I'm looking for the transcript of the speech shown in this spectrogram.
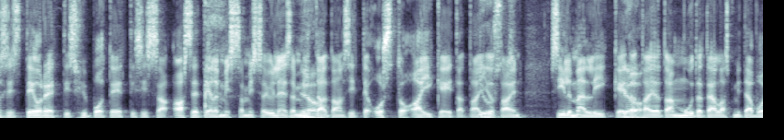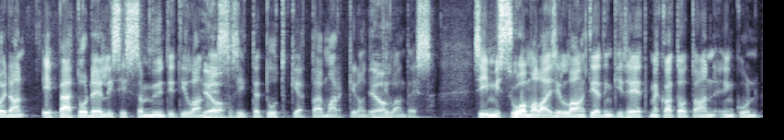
siis teoreettis-hypoteettisissa asetelmissa, missä yleensä Joo. mitataan sitten ostoaikeita tai Just. jotain silmänliikkeitä Joo. tai jotain muuta tällaista, mitä voidaan epätodellisissa myyntitilanteissa Joo. sitten tutkia tai markkinointitilanteissa. Joo. Siinä, missä suomalaisilla on tietenkin se, että me katsotaan niin kuin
